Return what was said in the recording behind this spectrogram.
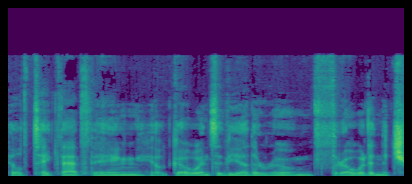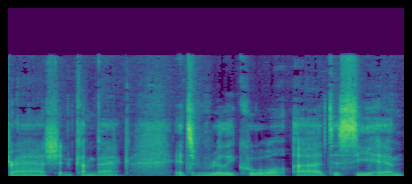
He'll take that thing, he'll go into the other room, throw it in the trash, and come back. It's really cool uh, to see him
